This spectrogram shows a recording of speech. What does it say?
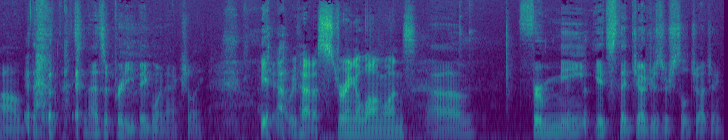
Um, that's, that's a pretty big one, actually. Yeah, we've had a string of long ones. For me, it's that judges are still judging.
